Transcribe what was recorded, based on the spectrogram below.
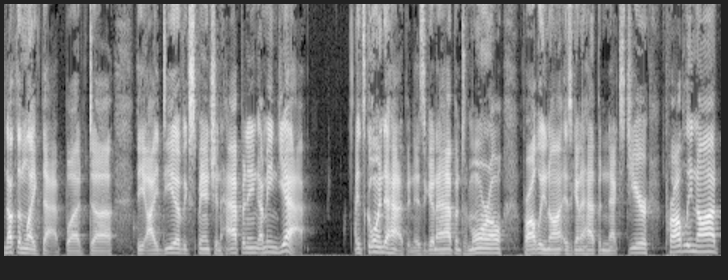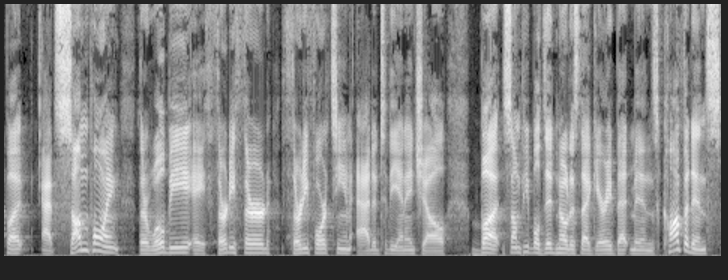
nothing like that. But uh, the idea of expansion happening. I mean, yeah, it's going to happen. Is it going to happen tomorrow? Probably not. Is it going to happen next year? Probably not. But at some point, there will be a 33rd, 34th team added to the NHL. But some people did notice that Gary Bettman's confidence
